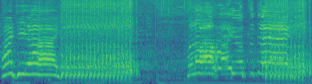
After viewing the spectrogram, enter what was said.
Hi, GI! Hello, how are you today?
